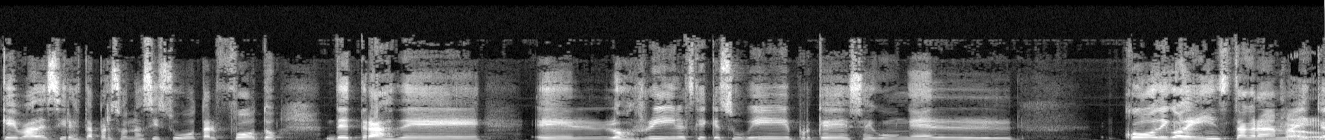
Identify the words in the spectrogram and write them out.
qué va a decir esta persona si subo tal foto, detrás de eh, los reels que hay que subir, porque según el código de Instagram Claro, hay que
